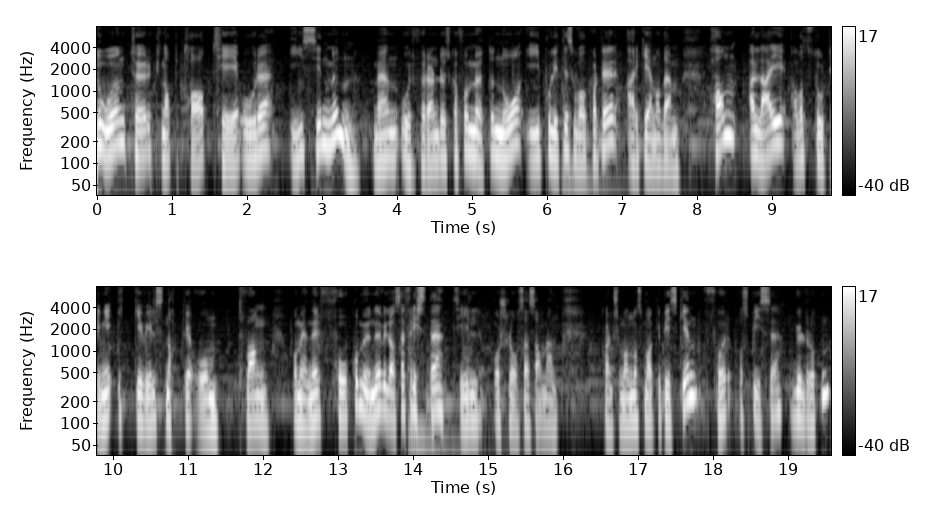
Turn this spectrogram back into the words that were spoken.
Noen tør knapt ta T-ordet i sin munn, men ordføreren du skal få møte nå i Politisk valgkvarter, er ikke en av dem. Han er lei av at Stortinget ikke vil snakke om tvang, og mener få kommuner vil la seg friste til å slå seg sammen. Kanskje man må smake pisken for å spise gulroten?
